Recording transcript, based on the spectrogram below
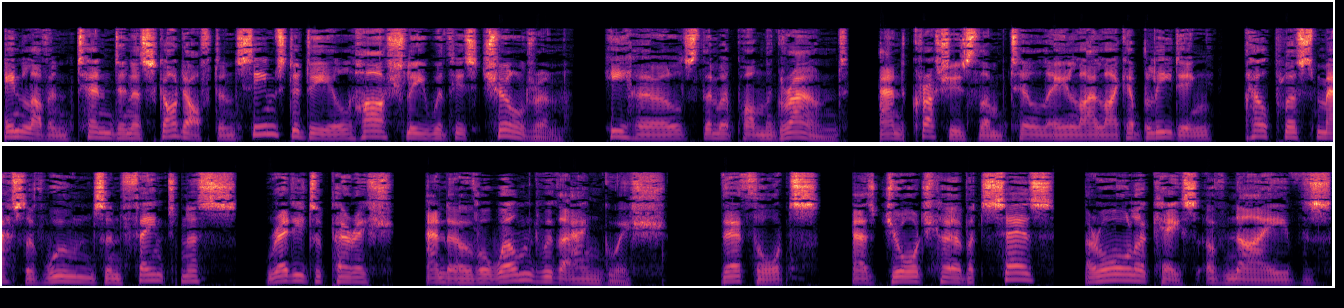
In love and tenderness God often seems to deal harshly with his children, he hurls them upon the ground, and crushes them till they lie like a bleeding, helpless mass of wounds and faintness, ready to perish, and overwhelmed with anguish. Their thoughts, as George Herbert says, are all a case of knives,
